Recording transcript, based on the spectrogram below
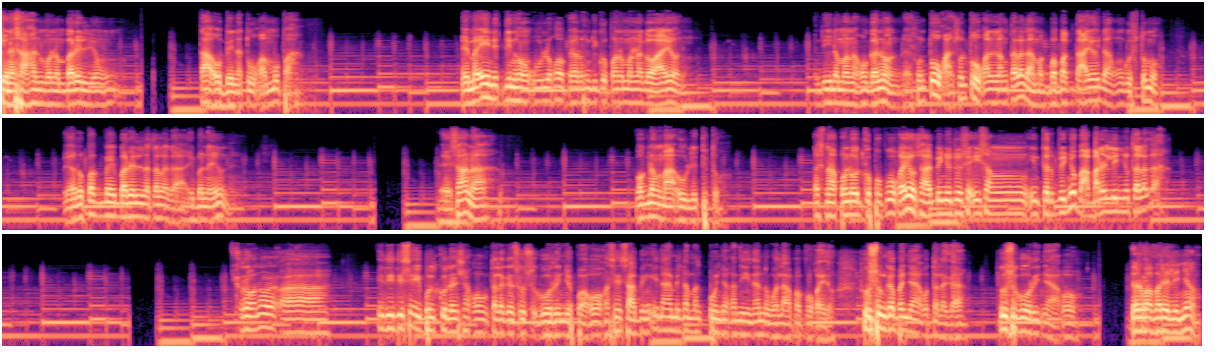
kinasahan mo ng baril yung tao binatukan mo pa. Eh mainit din ho ang ulo ko pero hindi ko pa naman nagawa yon. Hindi naman ako ganon. Eh, suntukan, suntukan lang talaga. Magbabag tayo dyan kung gusto mo. Pero pag may baril na talaga, iba na yun. Eh sana, wag nang maulit ito. Tapos napanood ko po po kayo, sabi nyo dun sa isang interview nyo, babarilin nyo talaga. Your Honor, ah, i-disable ko lang siya kung talagang susugurin niyo po ako. Kasi sabing inamin naman po niya kanina na wala pa po kayo. Susunggaban niya ako talaga. Susugurin niya ako. Pero babarilin nyo.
